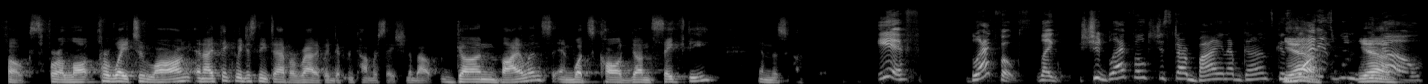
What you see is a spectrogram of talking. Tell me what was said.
folks for a lot for way too long and i think we just need to have a radically different conversation about gun violence and what's called gun safety in this country if black folks like should black folks just start buying up guns because yeah. that is when yeah. you know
